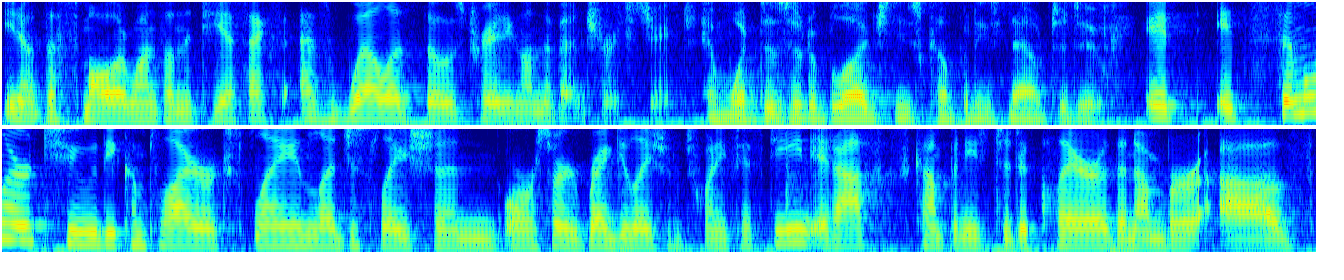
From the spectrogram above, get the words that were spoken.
you know, the smaller ones on the TSX, as well as those trading on the venture exchange. And what does it oblige these companies now to do? It, it's similar to the comply or explain legislation, or sorry, regulation of 2015. It asks companies to declare the number of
